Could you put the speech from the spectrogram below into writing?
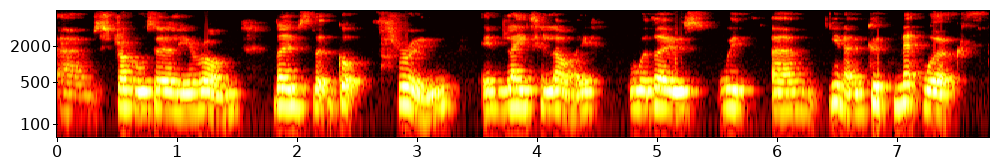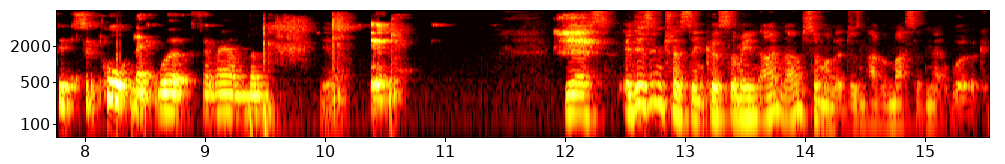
um, struggles earlier on. Those that got through in later life were those with, um, you know, good networks, good support networks around them. Yeah. Yes, it is interesting because I mean I'm, I'm someone that doesn't have a massive network,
